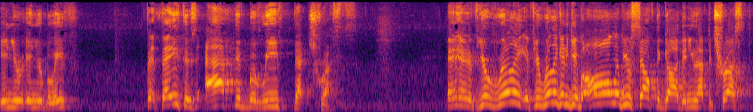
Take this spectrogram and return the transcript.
in your, in your belief? Fa- Faith is active belief that trusts. And, and if you're really, if you're really going to give all of yourself to God, then you have to trust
